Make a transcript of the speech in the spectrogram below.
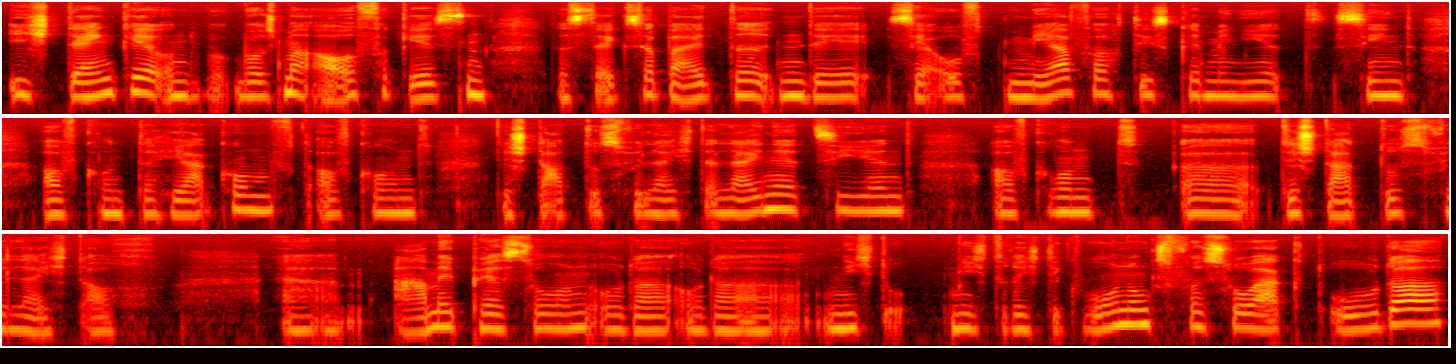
Ich denke, und was wir auch vergessen, dass Sexarbeitende sehr oft mehrfach diskriminiert sind aufgrund der Herkunft, aufgrund des Status vielleicht alleinerziehend, aufgrund äh, des Status vielleicht auch äh, arme Person oder, oder nicht, nicht richtig wohnungsversorgt oder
